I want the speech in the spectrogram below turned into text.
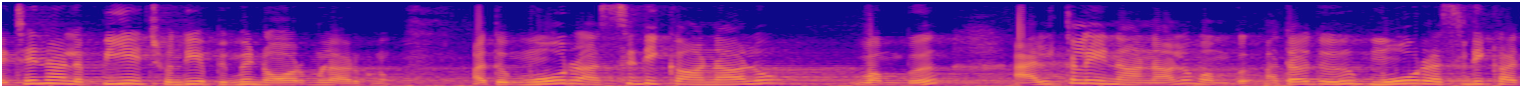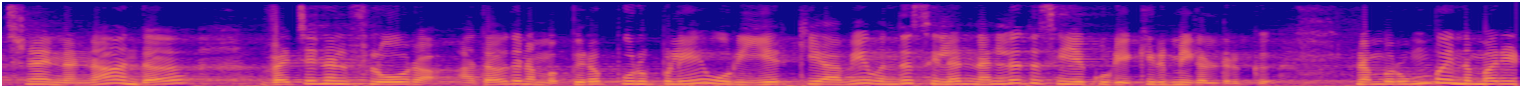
வெஜினால பிஹெச் வந்து எப்பயுமே நார்மலாக இருக்கணும். அது மோர் அசிடிக் ஆனாலும் வம்பு ஆல்கலைன் ஆனாலும் வம்பு. அதாவது மோர் அசிடிக் ஆச்சுன்னா என்னென்னா அந்த வெஜினல் ஃப்ளோரா அதாவது நம்ம பிறப்புறுப்புலேயே ஒரு இயற்கையாகவே வந்து சில நல்லது செய்யக்கூடிய கிருமிகள் இருக்குது நம்ம ரொம்ப இந்த மாதிரி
